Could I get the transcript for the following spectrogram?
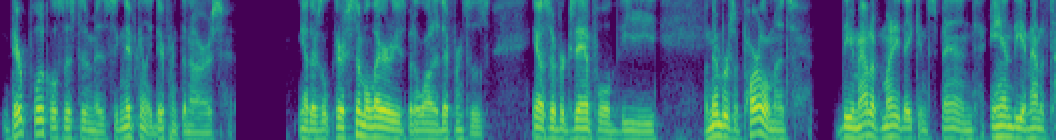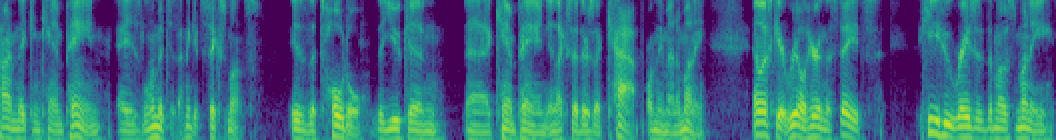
their political system is significantly different than ours you know, there's there's similarities, but a lot of differences. You know, so for example, the members of parliament, the amount of money they can spend and the amount of time they can campaign is limited. I think it's six months is the total that you can uh, campaign. And like I said, there's a cap on the amount of money. And let's get real here in the states. He who raises the most money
